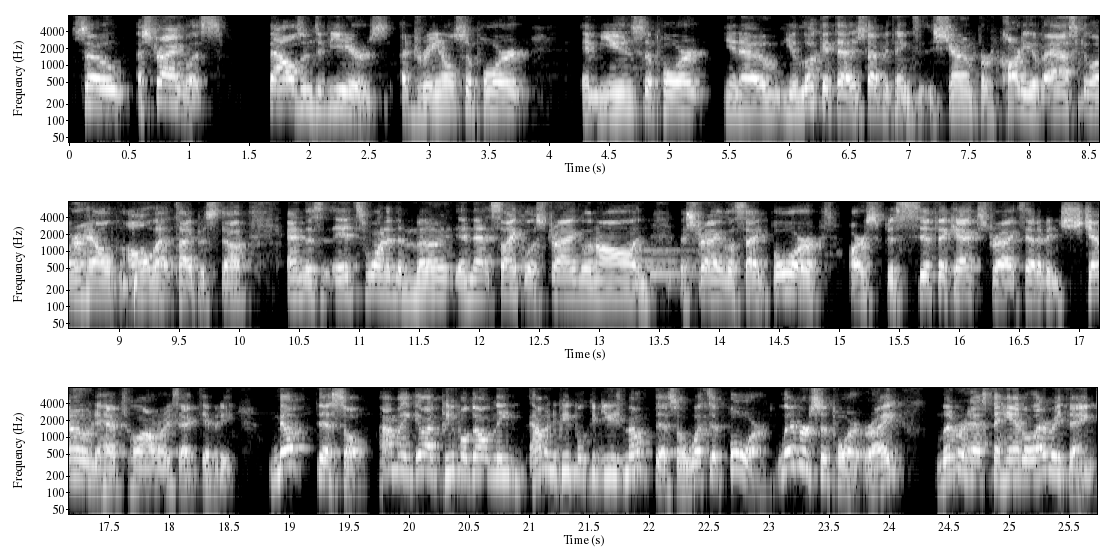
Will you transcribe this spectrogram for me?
So, astragalus, thousands of years, adrenal support, immune support. You know, you look at those type of things. It's shown for cardiovascular health, all that type of stuff. And this, it's one of the most, and that cycloastragenol and astragaloside 4 are specific extracts that have been shown to have telomerase activity. Milk thistle. How many God people don't need? How many people could use milk thistle? What's it for? Liver support, right? Liver has to handle everything.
